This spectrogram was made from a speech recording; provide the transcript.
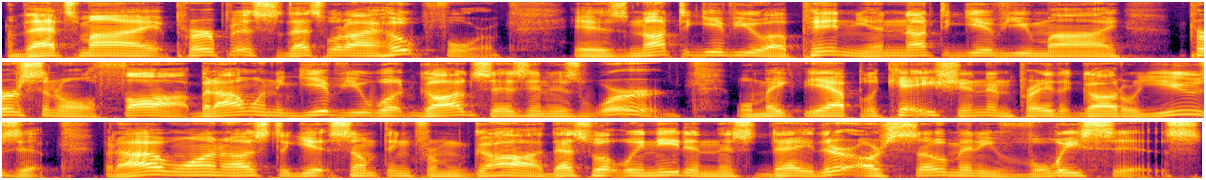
that's my purpose. That's what i hope for is not to give you opinion not to give you my personal thought but i want to give you what god says in his word. We'll make the application and pray that god will use it. But i want us to get something from god. That's what we need in this day. There are so many voices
